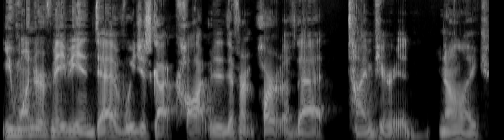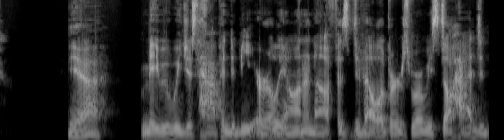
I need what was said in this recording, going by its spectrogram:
you wonder if maybe in dev, we just got caught in a different part of that time period, you know, like, yeah, maybe we just happened to be early on enough as developers where we still had to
